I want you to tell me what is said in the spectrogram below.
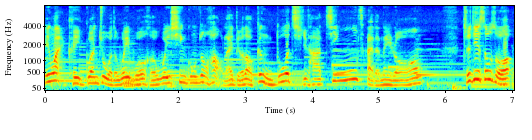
另外，可以关注我的微博和微信公众号，来得到更多其他精彩的内容。直接搜索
